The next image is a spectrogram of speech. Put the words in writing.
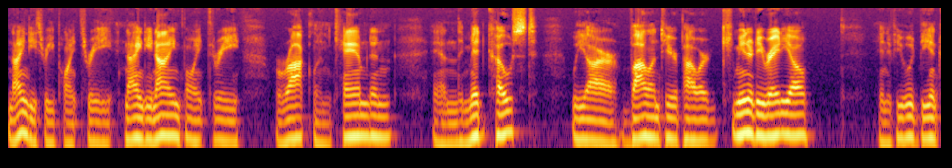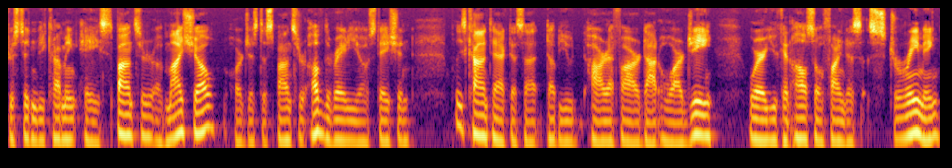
93.3, 99.3, Rockland, Camden, and the Mid Coast. We are volunteer powered community radio. And if you would be interested in becoming a sponsor of my show or just a sponsor of the radio station, please contact us at wrfr.org, where you can also find us streaming.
